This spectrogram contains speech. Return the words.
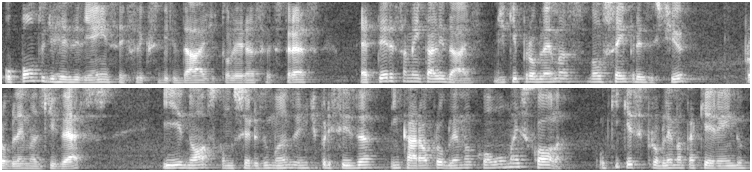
O ponto de resiliência e flexibilidade, tolerância ao estresse, é ter essa mentalidade de que problemas vão sempre existir, problemas diversos, e nós, como seres humanos, a gente precisa encarar o problema como uma escola. O que, que esse problema está querendo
